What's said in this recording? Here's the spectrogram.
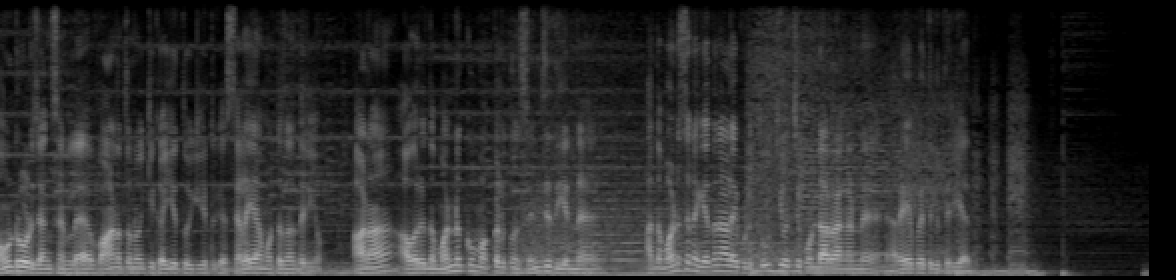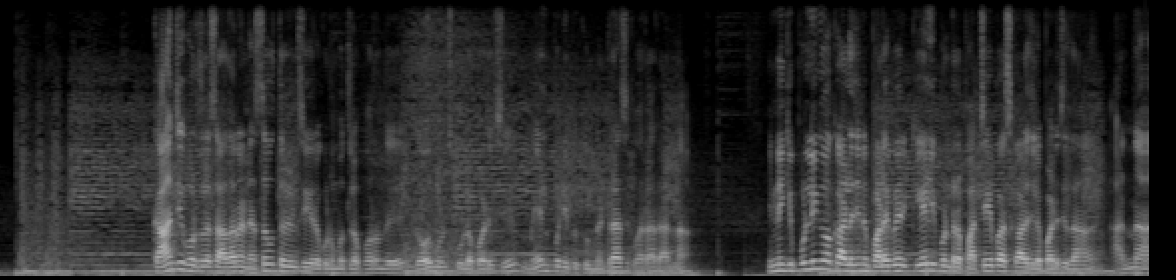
மவுண்ட் ரோடு ஜங்ஷனில் வானத்தை நோக்கி கையை தூக்கிட்டு இருக்க சிலையாக மட்டும்தான் தெரியும். ஆனால் அவர் இந்த மண்ணுக்கும் மக்களுக்கும் செஞ்சது என்ன? அந்த மனுஷனை எதனால் இப்படி தூக்கி வச்சு கொண்டாடுறாங்கன்னு நிறைய பேத்துக்கு தெரியாது. காஞ்சிபுரத்தில் சாதாரண நெசவு தொழில் செய்கிற குடும்பத்தில் பிறந்து கவர்மெண்ட் ஸ்கூலில் படித்து மேல் படிப்புக்கு மெட்ராஸுக்கு வர்றாரு அண்ணா. இன்றைக்கி புள்ளிங்கோ காலேஜ்னு பல பேர் கேலி பண்ணுற பச்சை பாஸ் காலேஜில் படித்து தான் அண்ணா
